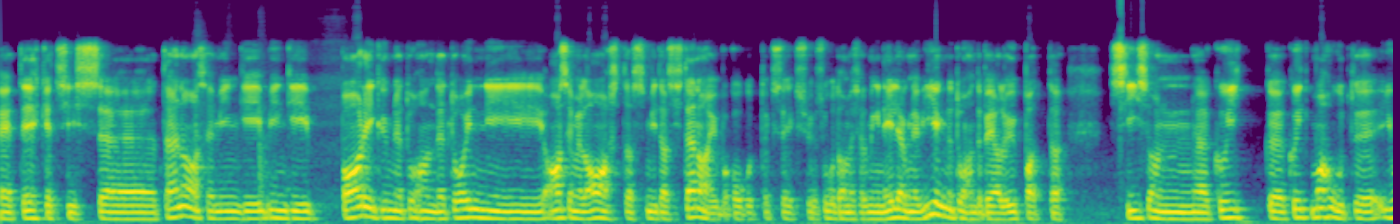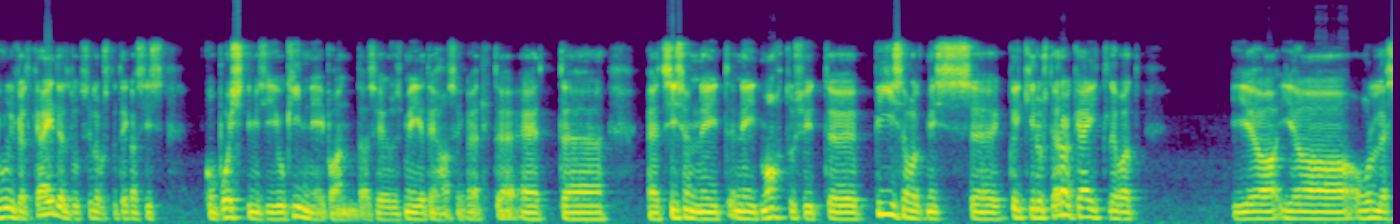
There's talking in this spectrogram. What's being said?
et ehk, et siis äh, tänase mingi, mingi paarikümne tuhande tonni asemel aastas, mida siis täna juba kogutakse, eks ju, suudame seal mingi neljakümne, viiekümne tuhande peale hüpata, siis on äh, kõik, kõik mahud julgelt käideldud, sellepärast et ega siis kompostimisi ju kinni ei panda seoses meie tehasega, et, et, äh, et siis on neid, neid mahtusid piisavalt, mis kõik ilusti ära käitlevad. ja, ja olles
